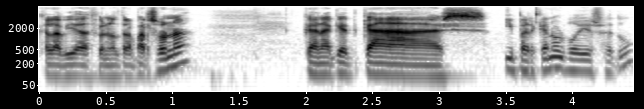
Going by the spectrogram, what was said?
que l'havia de fer una altra persona, que en aquest cas... I per què no el podies fer tu?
